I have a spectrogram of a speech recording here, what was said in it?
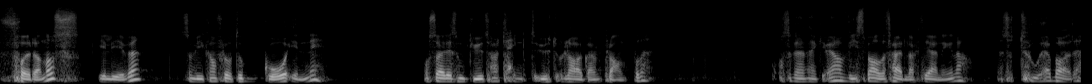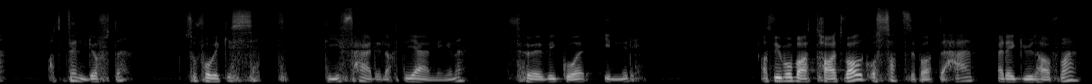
foran oss i livet, som vi kan få lov til å gå inn i. Og så er det som Gud har tenkt ut og laga en plan på det. Og så kan jeg tenke ja, vis meg alle ferdiglagte gjerninger, da. Men så tror jeg bare at veldig ofte så får vi ikke sett de ferdiglagte gjerningene før vi går inn i de. At vi må bare ta et valg og satse på at det her er det Gud har for meg.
